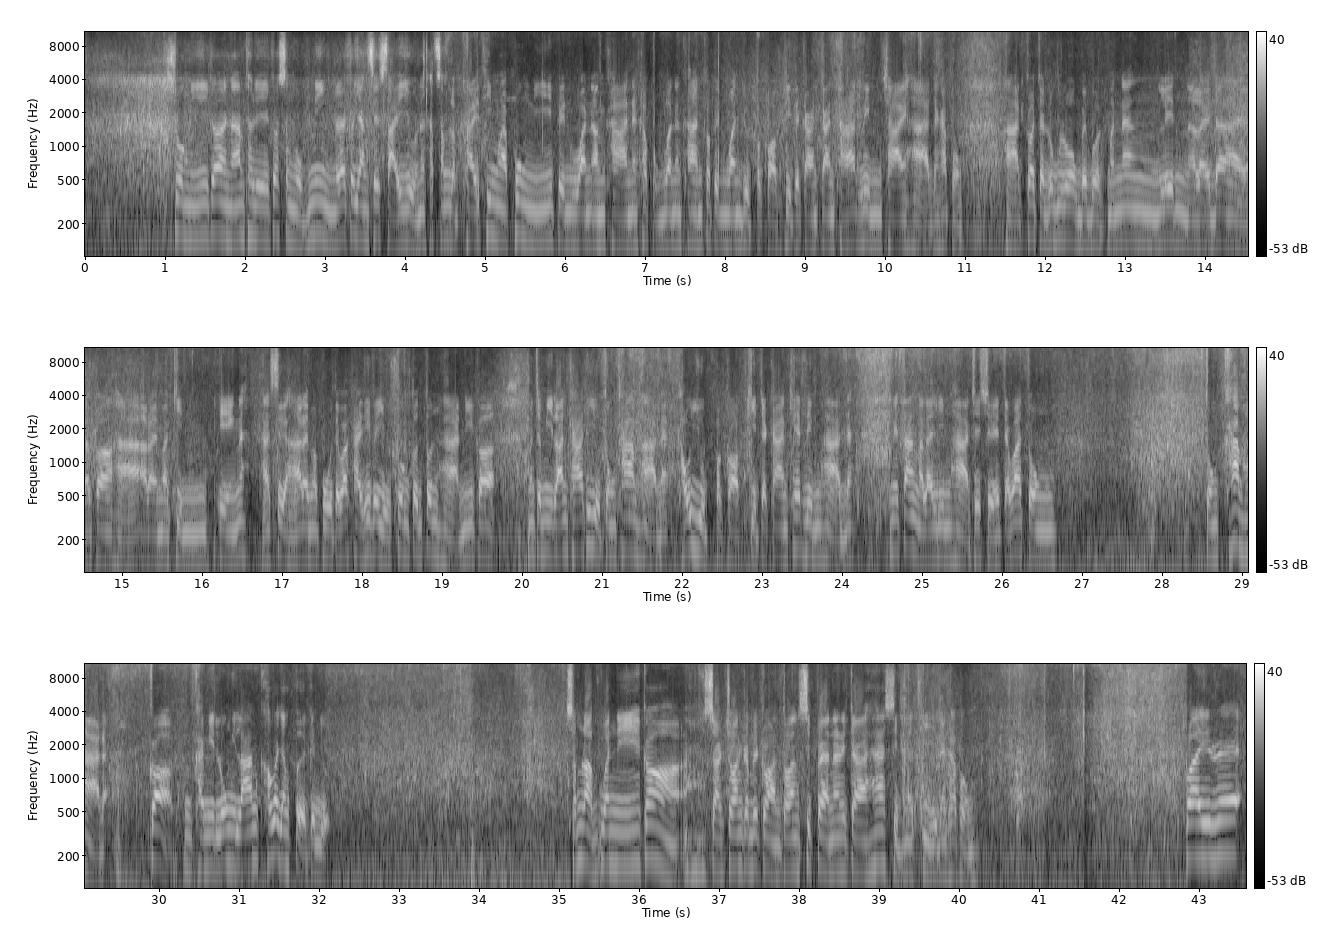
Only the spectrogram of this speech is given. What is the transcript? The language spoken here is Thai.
ช่วงนี้ก็น้ำทะเลก็สงบนิ่ง และก็ยังใสๆอยู่นะครับสำหรับใครที่มาพรุ่งนี้เป็นวันอังคารนะครับ ผมวันอังคารก็เป็นวันหยุดประกอบกิจการการค้าริมชายหาดนะครับ ผมหาดก็จะโล่งๆไปหมดมานั่งเล่นอะไรได้ แล้วก็หาอะไรมากินเองนะหาเสือหาอะไรมาปู แต่ว่าใครที่ไปอยู่ช่วงต้นๆหาดนี่ก็มันจะมีร้านค้าที่อยู่ตรงข้ามหาดนะเขาหยุดประกอบกิจการแค่ริมหาดนะไม่ตั้งอะไรริมหาดเฉยๆแต่ว่าตรง ตรงข้ามหาดอะ ก็ใครมีลงมีร้านเขาก็ยังเปิดกันอยู่สำหรับวันนี้ก็จากจรกันไปก่อนตอน 18นาฬิกา50นาทีนะครับผม ไปแล้ว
